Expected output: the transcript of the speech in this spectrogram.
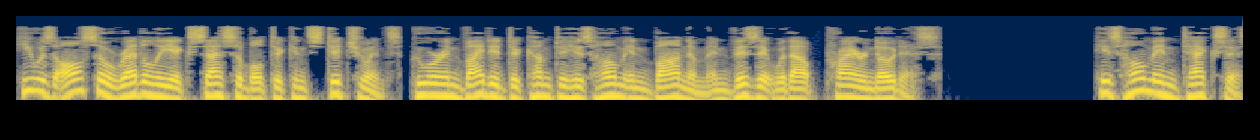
He was also readily accessible to constituents, who were invited to come to his home in Bonham and visit without prior notice. His home in Texas,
